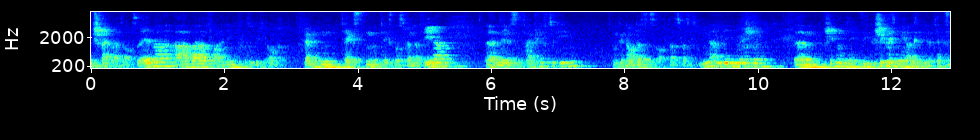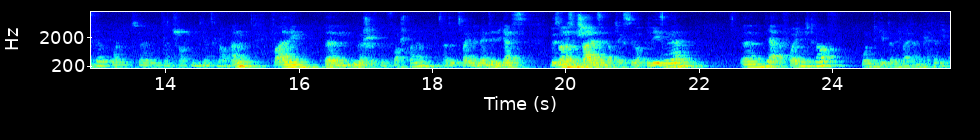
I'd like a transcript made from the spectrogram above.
Ich schreibe also auch selber, aber vor allen Dingen versuche ich auch fremden Texten und Texten aus fremder Feder äh, den letzten Feinschliff zu geben. Und genau das ist auch das, was ich Ihnen anlegen möchte. Ähm, schicken, Sie, schicken Sie mir also Ihre Texte und ähm, dann schaue ich Ihnen die ganz genau an. Vor allen Dingen ähm, Überschriften und Vorspanne, also zwei Elemente, die ganz besonders entscheidend sind, ob Texte überhaupt gelesen werden. Ähm, ja, da freue ich mich drauf und gebe damit weiter an Katharina.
